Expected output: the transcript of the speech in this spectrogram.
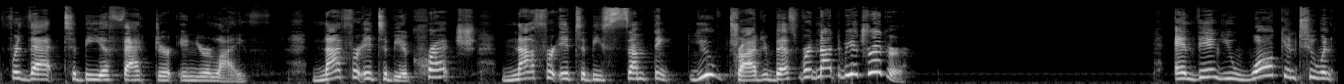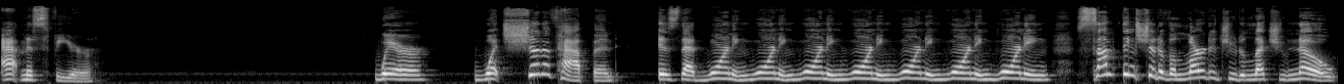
for that to be a factor in your life, not for it to be a crutch, not for it to be something you've tried your best for it not to be a trigger. And then you walk into an atmosphere where what should have happened is that warning, warning, warning, warning, warning, warning, warning. Something should have alerted you to let you know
